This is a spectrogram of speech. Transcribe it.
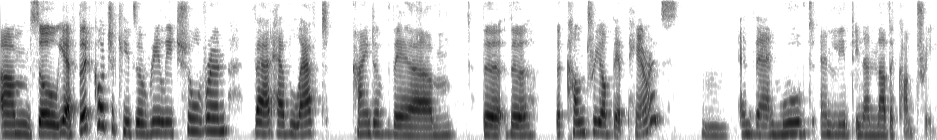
Um, so, yeah, third culture kids are really children that have left kind of their um, the the the country of their parents mm. and then moved and lived in another country.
